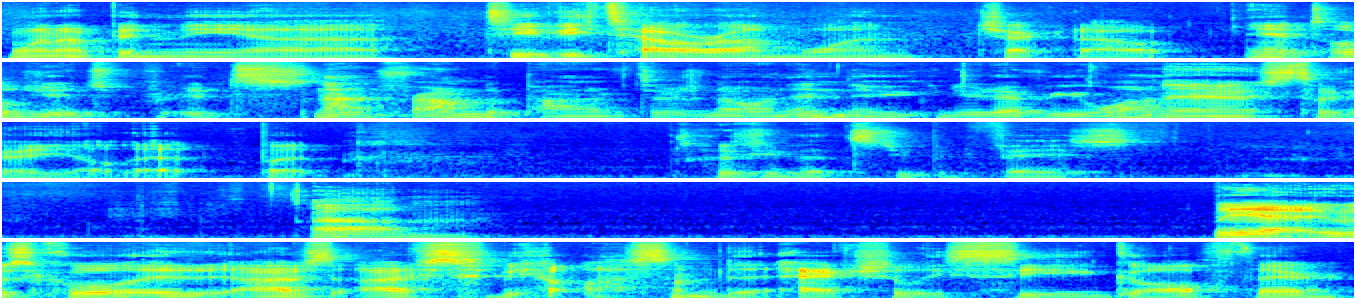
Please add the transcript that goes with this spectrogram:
Went up in the uh, TV tower on one. Check it out. Yeah, I told you it's it's not frowned upon if there's no one in there. You can do whatever you want. Eh, I still got yelled at, but It's because you have that stupid face. um. But yeah, it was cool. It obviously be awesome to actually see golf there,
